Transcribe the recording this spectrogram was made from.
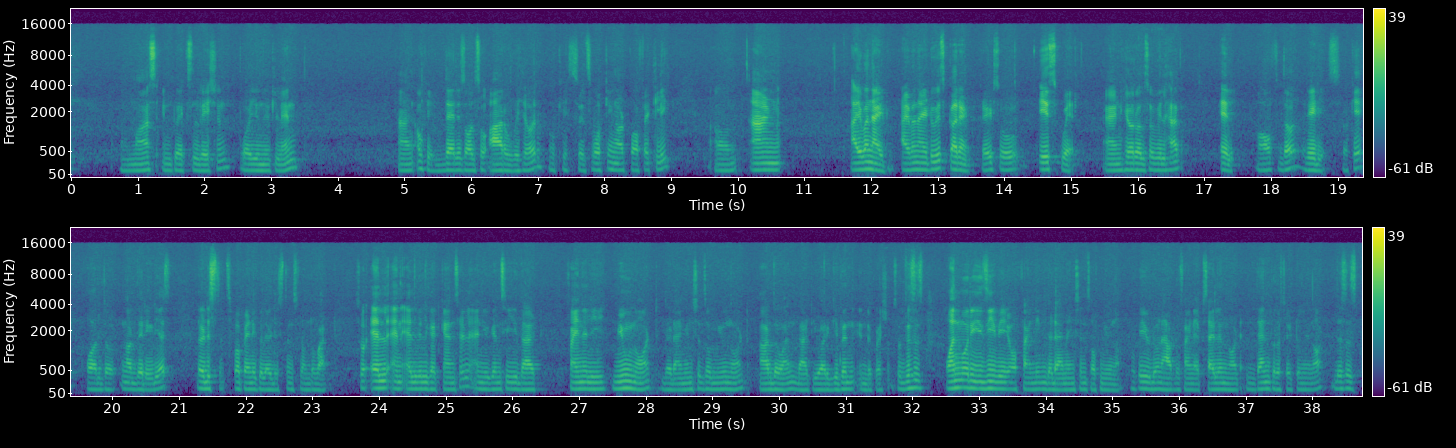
mass into acceleration per unit length. And okay there is also r over here. Okay so it's working out perfectly um, and i1 i2 i1 i2 is current right so a square and here also we'll have l of the radius okay or the not the radius the distance perpendicular distance from the wire So L and L will get cancelled and you can see that finally mu naught, the dimensions of mu naught are the one that you are given in the question. So this is one more easy way of finding the dimensions of mu naught. Okay, you don't have to find epsilon naught and then proceed to mu naught. This is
